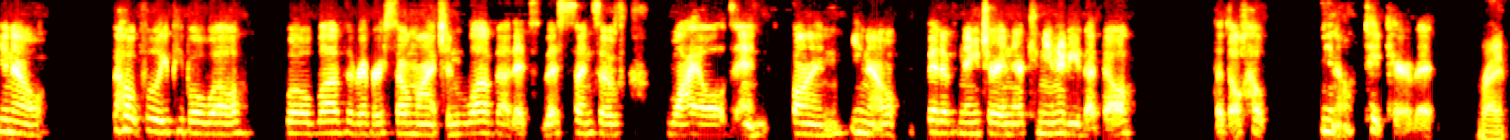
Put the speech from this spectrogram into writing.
you know, hopefully people will will love the river so much and love that it's this sense of wild and fun, you know, bit of nature in their community that they'll that they'll help, you know, take care of it. Right.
